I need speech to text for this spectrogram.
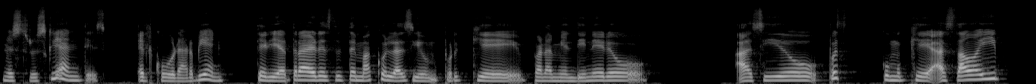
nuestros clientes el cobrar bien. Quería traer este tema a colación porque para mí el dinero ha sido, pues, como que ha estado ahí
